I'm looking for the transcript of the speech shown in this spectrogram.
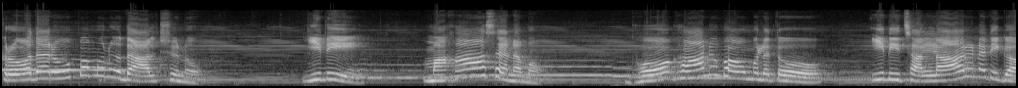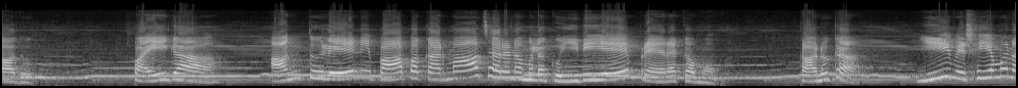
క్రోధరూపమును దాల్చును. ఇది మహాశనము భోగానుభవములతో ఇది చల్లారునది కాదు. పైగా అంతులేని పాప కర్మాచరణములకు ఇదియే ప్రేరకము. కనుక ఈ విషయమున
